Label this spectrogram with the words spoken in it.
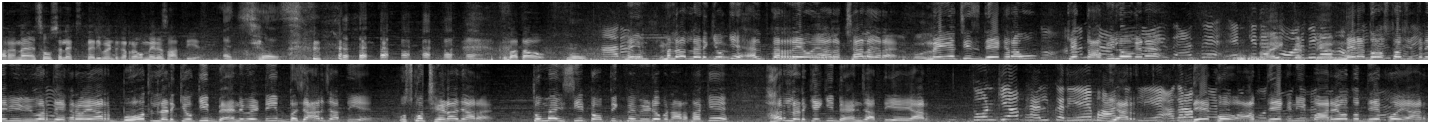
अरे ना सोशल एक्सपेरिमेंट कर रहे हो मेरे साथी है। अच्छा बताओ। हाँ तो नहीं मतलब लड़कियों की हेल्प कर रहे हो यार अच्छा लग रहा है। मैं ये चीज़ देख रहा हूँ कि काफ़ी लोग है ना। भाई और भी करते हैं। लोग मेरे दोस्तों जितने भी व्यूअर देख रहे हो यार बहुत लड़कियों की बहन बेटी बाज़ार जाती है उसको छेड़ा जा रहा है। तो मैं इसी टॉपिक पे वीडियो बना रहा था कि हर लड़के की बहन जाती है यार। तो उनकी आप हेल्प करिए बाहर लिए निकलिए। अगर आप देखो आप देख नहीं पा रहे हो तो देखो यार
